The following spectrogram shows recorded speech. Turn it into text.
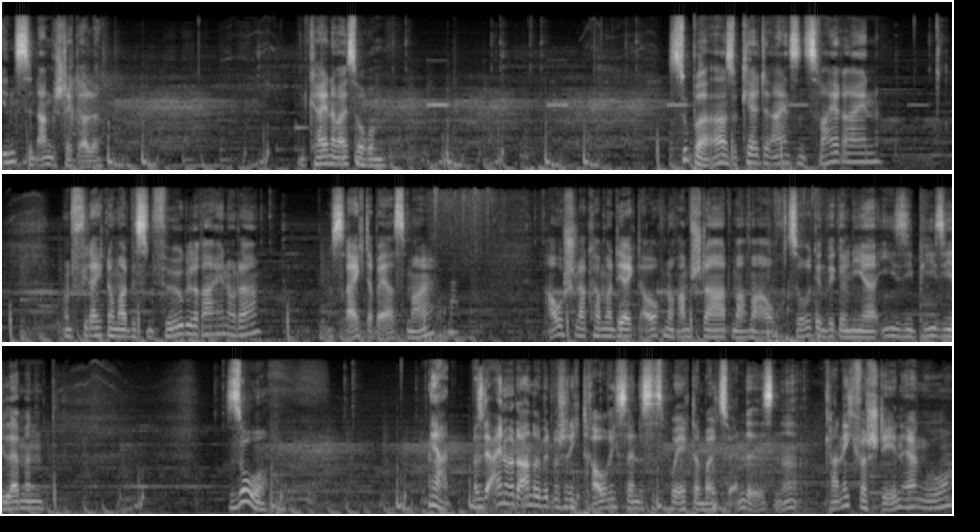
instant angesteckt alle. Und keiner weiß warum. Super, also Kälte 1 und 2 rein. Und vielleicht nochmal ein bisschen Vögel rein, oder? Das reicht aber erstmal. Ausschlag haben wir direkt auch noch am Start. Machen wir auch zurückentwickeln hier. Easy peasy lemon. So. Ja, also der eine oder andere wird wahrscheinlich traurig sein, dass das Projekt dann bald zu Ende ist, ne? Kann ich verstehen irgendwo.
